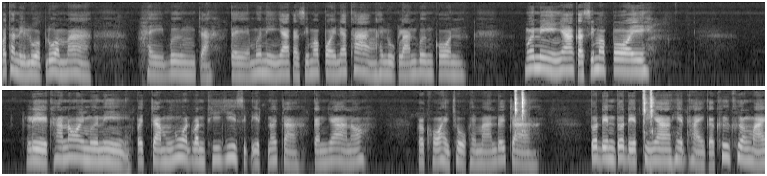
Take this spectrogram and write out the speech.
วัฒนได้รวบรวมมาให้เบิงจ้ะแต่เมื่อนี้ยากะสิมาปล่อยแนวทางให้ลูกหลานเบิงก่อนเมื่อนี้ยากะสิมาปล่อยเลขาน้อยมือนี้ประจำงวดวันที่ยี่สิบเอ็ดเนาะจ้ะกันยาเนาะ ก็ขอให้โชคให้มานด้วยจ้าตัวเด่นตัวเด็ดที่ยาเฮ็ดไห้ก็คือเครื่องหมาย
